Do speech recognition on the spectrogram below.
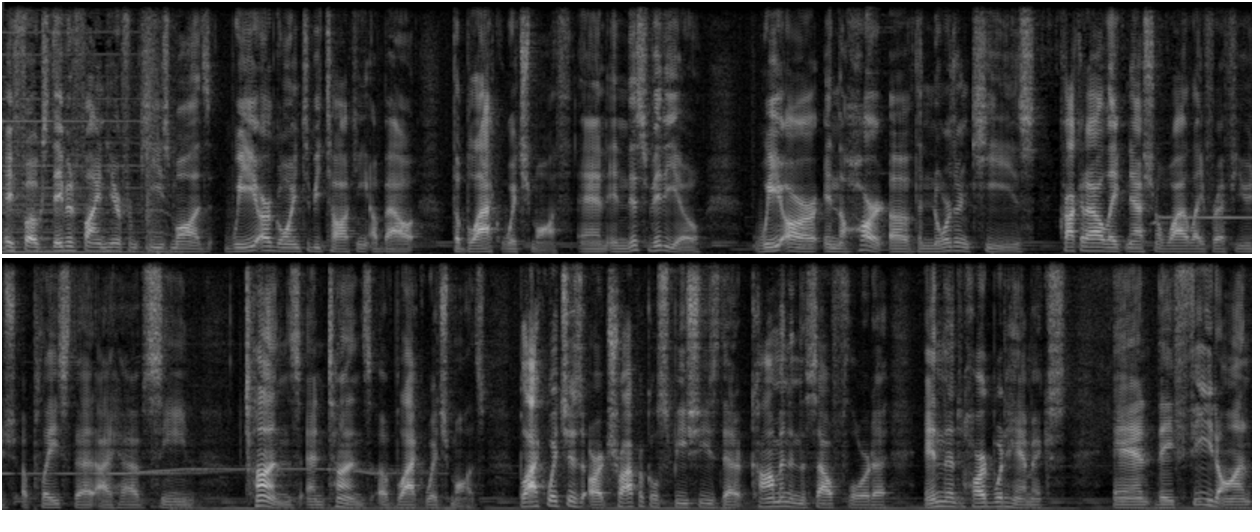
Hey folks, David Fine here from Keys Moths. We are going to be talking about the black witch moth. And in this video, we are in the heart of the Northern Keys, Crocodile Lake National Wildlife Refuge, a place that I have seen tons and tons of black witch moths. Black witches are tropical species that are common in the South Florida in the hardwood hammocks and they feed on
